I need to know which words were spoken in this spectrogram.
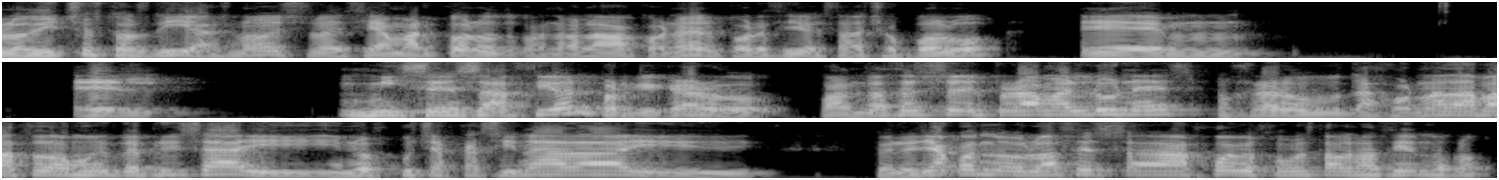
lo, he dicho estos días, ¿no? Eso lo decía Marco cuando hablaba con él, pobrecillo, estaba hecho polvo. Em, el, mi sensación, porque claro, cuando haces el programa el lunes, pues claro, la jornada va toda muy deprisa y, no escuchas casi nada, y... pero ya cuando lo haces a jueves como estamos haciendo, ¿no?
